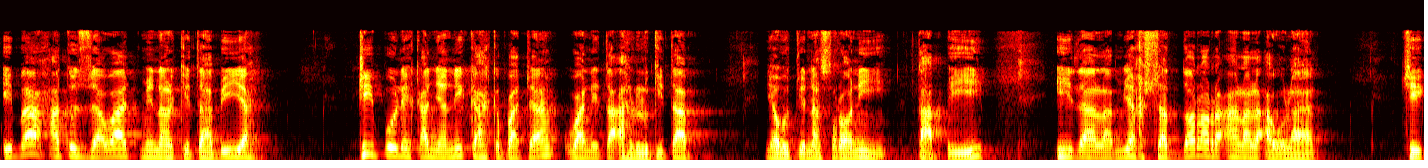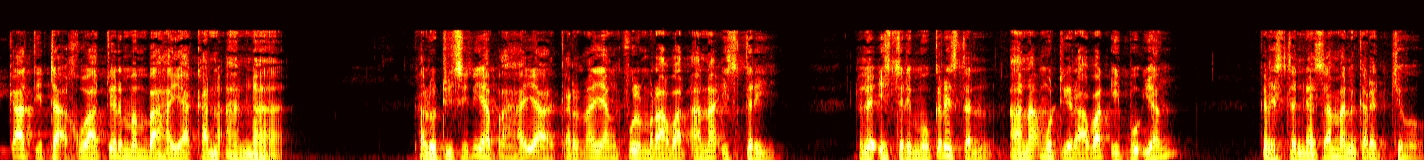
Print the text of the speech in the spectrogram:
Ibahatuz zawat minal kitabiyah, dibolehkannya nikah kepada wanita ahlul kitab, Yahudi Nasrani, tapi idza lam yakhshad darar alal aulad, jika tidak khawatir membahayakan anak. Kalau di sini ya bahaya karena yang full merawat anak istri. Kalau istrimu Kristen, anakmu dirawat ibu yang Kristen zaman kerja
